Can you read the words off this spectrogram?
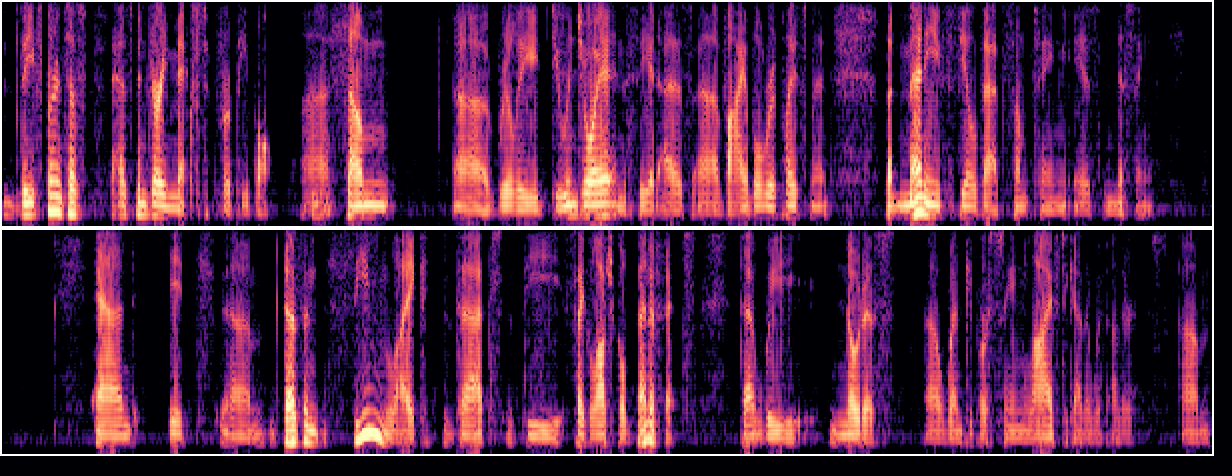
the experience has has been very mixed for people. Uh, some uh, really do enjoy it and see it as a viable replacement, but many feel that something is missing. And it um, doesn't seem like that the psychological benefits that we notice uh, when people are singing live together with others, um,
